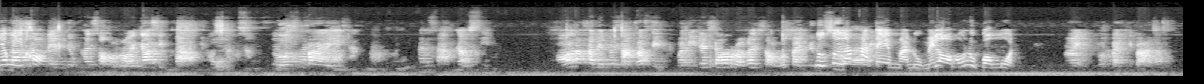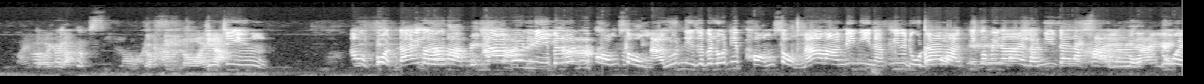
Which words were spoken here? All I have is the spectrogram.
ยังมีของเป็นหนึ่งพันสองร้อยเก้าสิบบาทลดไปพันสามเก้าสิบอ๋อราคาเต็มเป็นสามเก้าสิบวันนี้ได้เก้าร้อยเก้าสิบสองลดไปหนูซื้อราคาเต็มอะหนูไม่รอเพราะหนูกลัวหมด ไม่ลดไปกี่บาทอะหลายล ร้อยดอไปยู่ละเกือบสี่ร้อยเกือบสี่ร้อยจอะ ริงๆ เอากดได้เลยหน้าร้านไม่มีถ้ารุ่นนี้เป็นรุ่นที่พร้อมส่งนะ รุ่นนี้จะเป็นรุ่นที่พร้อมส่งหน้าร้านไม่มีนะ พี่ไปดูหน้าร้านพี่ก็ไม่ได้ แล้วนี่ได้ราคาลดด้วย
